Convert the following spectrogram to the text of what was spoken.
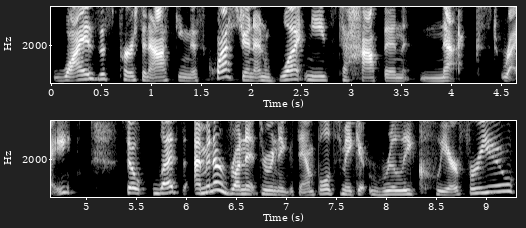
why is this person asking this question and what needs to happen next right so let's, I'm going to run it through an example to make it really clear for you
